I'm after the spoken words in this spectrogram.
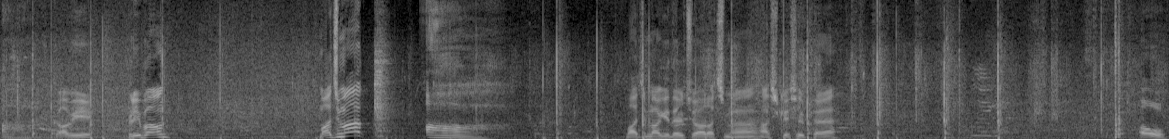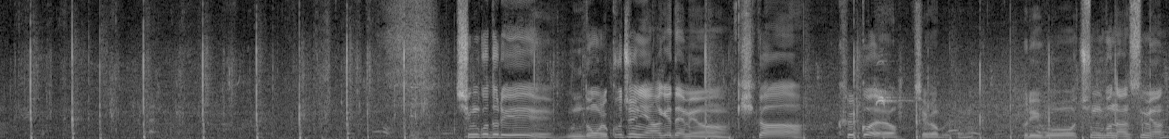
아 까비. 리바운드. 마지막. 아. 마지막이 될 줄 알았지만 아쉽게 실패 오우 친구들이 운동을 꾸준히 하게 되면 키가 클 거예요. 제가 볼 때는. 그리고 충분한 수면,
